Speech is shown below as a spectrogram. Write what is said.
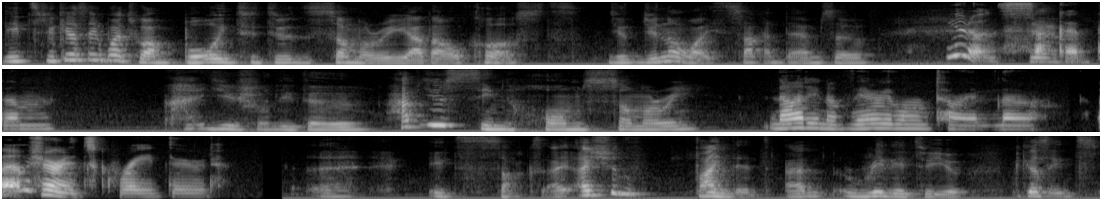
it's because I want to avoid to do the summary at all costs. You you know I suck at them, so You don't suck Yeah. at them. I usually do. Have you seen Home Summary? Not in a very long time, no. But I'm sure it's great, dude. Uh, it sucks. I, I should find it and read it to you because it's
